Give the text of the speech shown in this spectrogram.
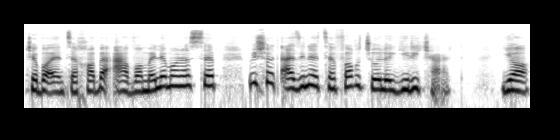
که با انتخاب عوامل مناسب می‌شد از این اتفاق جلوگیری کرد یا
